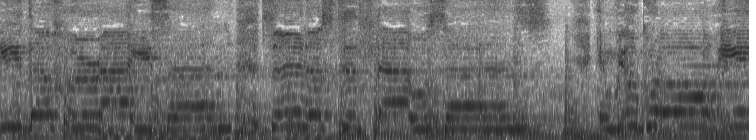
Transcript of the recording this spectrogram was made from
see the horizon. Turn us to thousands And we'll grow in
